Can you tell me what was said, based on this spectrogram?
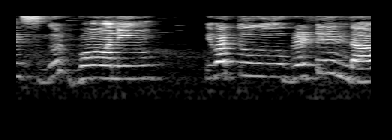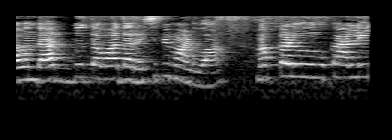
ಫ್ರೆಂಡ್ಸ್ ಗುಡ್ ಮಾರ್ನಿಂಗ್ ಇವತ್ತು ಬ್ರೆಡ್ನಿಂದ ಒಂದು ಅದ್ಭುತವಾದ ರೆಸಿಪಿ ಮಾಡುವ. ಮಕ್ಕಳು ಖಾಲಿ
